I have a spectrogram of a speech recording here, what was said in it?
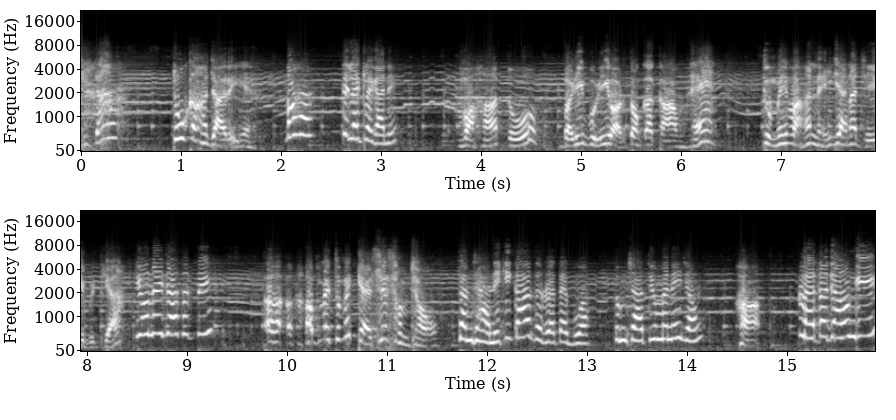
गीता तू कहाँ जा रही है? वहाँ तिलक लगाने। वहाँ तो बड़ी बुढ़ी औरतों का काम है। तुम्हें वहाँ नहीं जाना चाहिए बिटिया। क्यों नहीं जा सकती? अब मैं तुम्हें कैसे समझाऊं? समझाने की क्या ज़रूरत है बुआ? तुम चाहती हो मैं नहीं जाऊँ? हाँ। मैं तो जाऊँगी।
